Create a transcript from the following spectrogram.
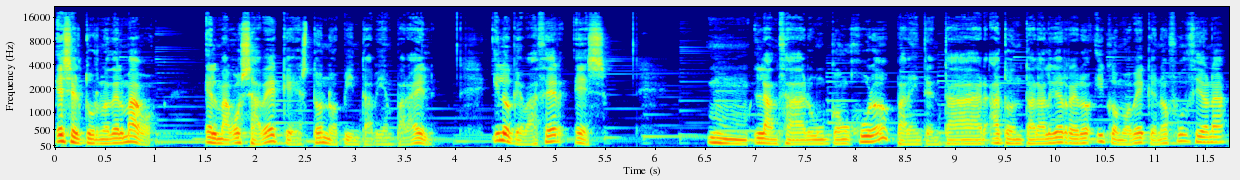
Es el turno del mago. El mago sabe que esto no pinta bien para él. Y lo que va a hacer es mm, lanzar un conjuro para intentar atontar al guerrero y como ve que no funciona,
